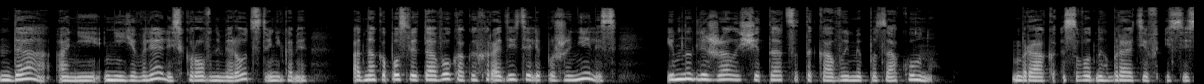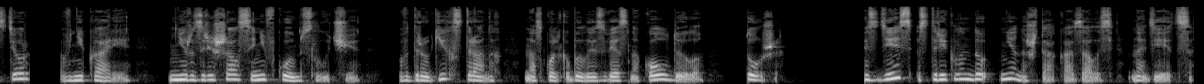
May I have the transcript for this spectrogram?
Да, они не являлись кровными родственниками, однако после того, как их родители поженились, им надлежало считаться таковыми по закону. Брак сводных братьев и сестер в Никарии не разрешался ни в коем случае. В других странах, насколько было известно Колдуэлу, тоже. Здесь Стрикленду не на что оказалось надеяться.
